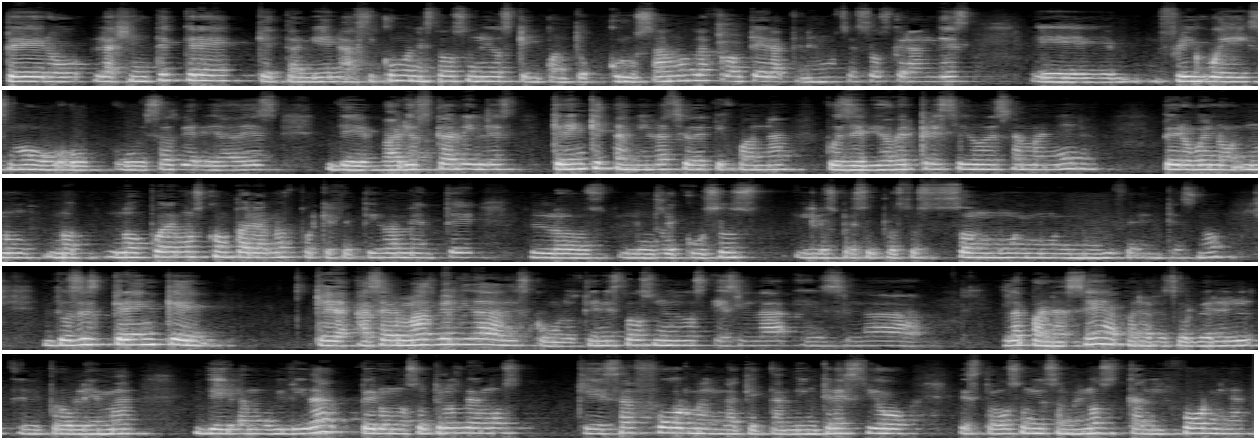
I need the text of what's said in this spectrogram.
pero la gente cree que también, así como en Estados Unidos, que en cuanto cruzamos la frontera tenemos esos grandes eh, freeways ¿no? o, esas vialidades de varios carriles, creen que también la ciudad de Tijuana pues debió haber crecido de esa manera. Pero bueno, no, no, no podemos compararnos porque efectivamente los, los recursos y los presupuestos son muy, muy, muy diferentes, ¿no? Entonces creen que que hacer más vialidades, como lo tiene Estados Unidos, es la, es la, la panacea para resolver el, el, problema de la movilidad. Pero nosotros vemos que esa forma en la que también creció Estados Unidos, al menos California,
